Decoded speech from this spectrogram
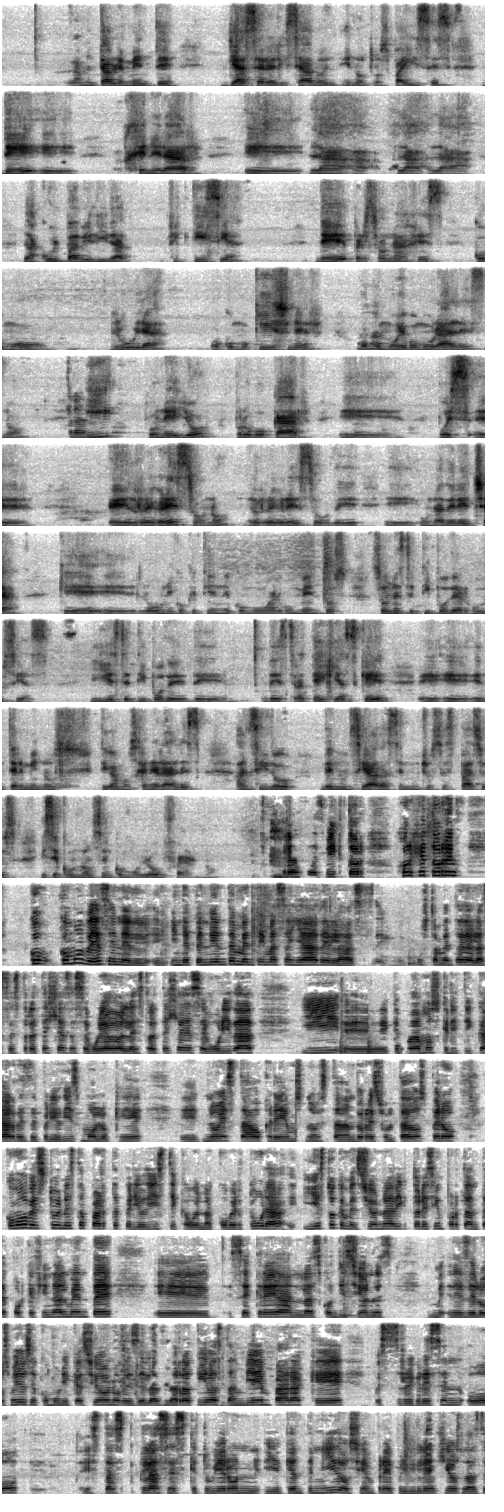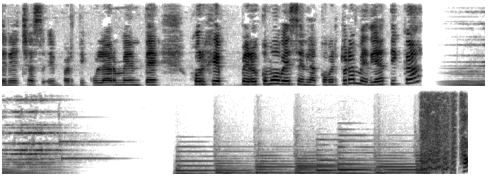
lamentablemente ya se ha realizado en, otros países de eh, generar eh, la, la, culpabilidad ficticia de personajes como Lula o como Kirchner o como Evo Morales, ¿no? Y con ello provocar, eh, pues, el regreso, ¿no? El regreso de una derecha que eh, lo único que tiene como argumentos son este tipo de argucias y este tipo de, estrategias que eh, eh, en términos, digamos, generales han sido denunciadas en muchos espacios y se conocen como lawfare, ¿no? Gracias, Víctor. Jorge Torres, ¿Cómo, ves en el, independientemente y más allá de las, justamente de las estrategias de seguridad o de la estrategia de seguridad y eh, que podamos criticar desde el periodismo lo que eh, no está o creemos no está dando resultados, pero ¿cómo ves tú en esta parte periodística o en la cobertura? Y esto que menciona Víctor es importante porque finalmente eh, se crean las condiciones desde los medios de comunicación o desde las narrativas también para que pues regresen o estas clases que tuvieron y que han tenido siempre privilegios, las derechas eh, particularmente. Jorge, pero ¿cómo ves en la cobertura mediática?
